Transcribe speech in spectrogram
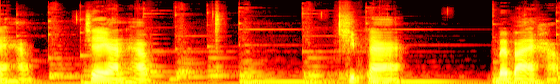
นะครับ เจอกันครับ คลิปหน้าบ๊ายบายครับ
